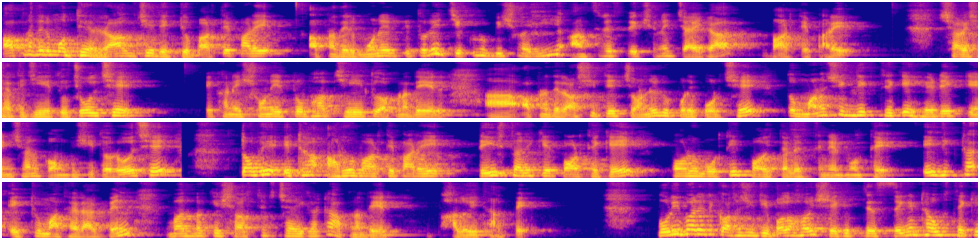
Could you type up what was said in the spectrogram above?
আপনাদের মধ্যে রাগ জেদ একটু বাড়তে পারে। আপনাদের মনের ভিতরে যে কোনো বিষয় নিয়ে আনসারেসপেকশনের জায়গা বাড়তে পারে। সাড়ে সাথে যেহেতু চলছে এখানে শনির প্রভাব যেহেতু আপনাদের আপনাদের রাশিতে চন্দ্রের উপরে পড়ছে, তো মানসিক দিক থেকে হেডেক টেনশন কম বেশি তো রয়েছে। তবে এটা আরও বাড়তে পারে তেইশ তারিখের পর থেকে পরবর্তী পঁয়তাল্লিশ দিনের মধ্যে। এই দিকটা একটু মাথায় রাখবেন, বাদবাকি স্বাস্থ্যের জায়গাটা আপনাদের ভালোই থাকবে। পরিবারের কথা যদি বলা হয়, সেক্ষেত্রে সেকেন্ড হাউস থেকে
